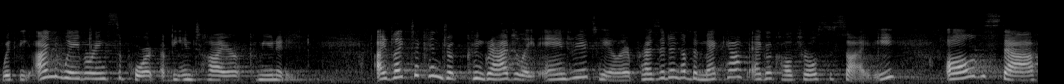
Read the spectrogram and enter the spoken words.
with the unwavering support of the entire community. I'd like to con congratulate Andrea Taylor, President of the Metcalfe Agricultural Society, all of the staff,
